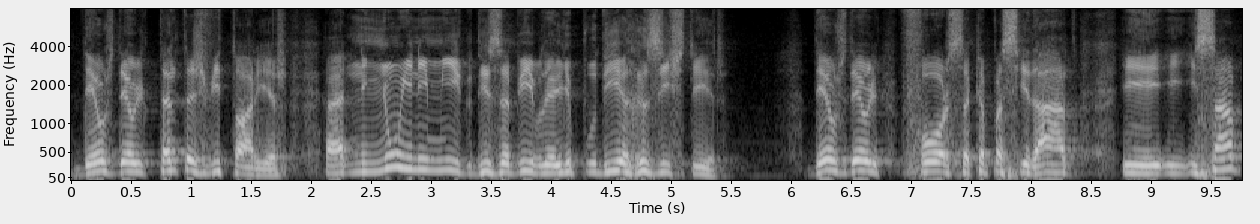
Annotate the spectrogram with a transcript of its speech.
Deus deu-lhe tantas vitórias. Uh, nenhum inimigo, diz a Bíblia, lhe podia resistir. Deus deu-lhe força, capacidade e, e, e sabe,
